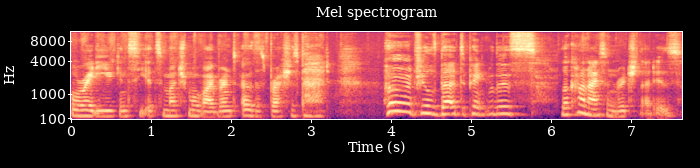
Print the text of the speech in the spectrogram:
Already you can see it's much more vibrant. Oh, this brush is bad. Oh, it feels bad to paint with this. Look how nice and rich that is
